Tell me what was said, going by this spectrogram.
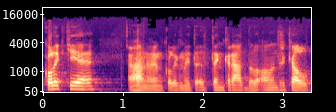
kolik ti je? Já nevím, kolik mi tenkrát bylo. A on říkal,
